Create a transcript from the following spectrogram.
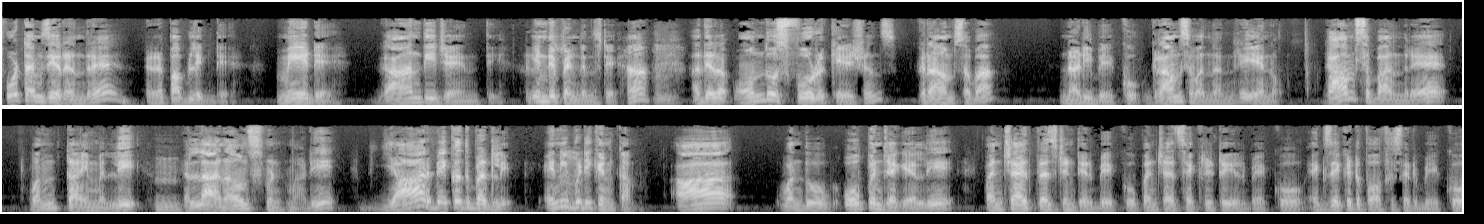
four times year ಅಂದ್ರೆ Republic Day May Day Gandhi Jayanti Independence Day ಹಾ? ಅದೇ ಆನ್ ದೋಸ್ ಫೋರ್ ಒಕೇಶನ್ಸ್ ಗ್ರಾಮ ಸಭಾ ನಡಿಬೇಕು. ಗ್ರಾಮ ಸಭಾ ಅಂದ್ರೆ ಏನು? ಗ್ರಾಮ ಸಭಾ ಅಂದ್ರೆ ಒಂದ್ ಟೈಮ್ ಅಲ್ಲಿ ಎಲ್ಲ ಅನೌನ್ಸ್ಮೆಂಟ್ ಮಾಡಿ ಯಾರ್ ಬೇಕಾದ್ರೂ ಬರ್ಲಿ. ಎನಿಬಡಿ ಕ್ಯಾನ್ ಕಮ್ ಆ ಒಂದು ಓಪನ್ ಜಾಗೆಯಲ್ಲಿ ಪಂಚಾಯತ್ ಪ್ರೆಸಿಡೆಂಟ್ ಇರಬೇಕು ಪಂಚಾಯತ್ ಸೆಕ್ರೆಟರಿ ಇರಬೇಕು ಎಕ್ಸಿಕ್ಯೂಟಿವ್ ಆಫೀಸರ್ ಇರಬೇಕು.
